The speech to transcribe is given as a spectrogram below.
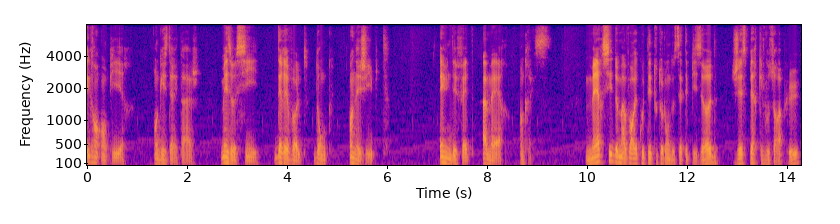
et grand empire en guise d'héritage, mais aussi des révoltes donc en Égypte et une défaite amère en Grèce. Merci de m'avoir écouté tout au long de cet épisode. J'espère qu'il vous aura plu.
